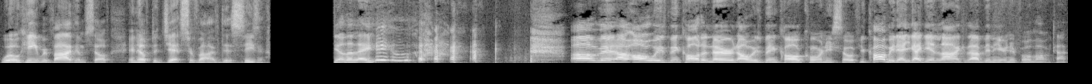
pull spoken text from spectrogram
Will he revive himself and help the Jets survive this season? Yellow like, Oh man, I've always been called a nerd, always been called corny. So if you call me that, you gotta get in line because I've been hearing it for a long time.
